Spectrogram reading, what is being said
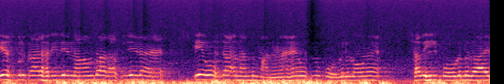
ਇਸ ਪ੍ਰਕਾਰ ਹਰੀ ਦੇ ਨਾਮ ਦਾ ਰਸ ਜਿਹੜਾ ਹੈ, ਇਹ ਉਸ ਦਾ ਆਨੰਦ ਮਾਣਨਾ ਹੈ, ਉਸ ਨੂੰ ਭੋਗ ਲਗਾਉਣਾ ਹੈ। ਸਭ ਹੀ ਭੋਗ ਲਗਾਏ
